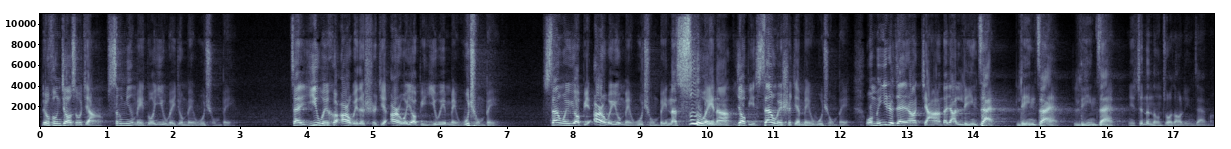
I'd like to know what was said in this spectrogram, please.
刘峰教授讲，生命每多一维就美无穷倍，在一维和二维的世界，二维要比一维美无穷倍。三维要比二维又美无穷倍，那四维呢？要比三维世界美无穷倍。我们一直在让讲让大家临在、临在、临在，你真的能做到临在吗？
